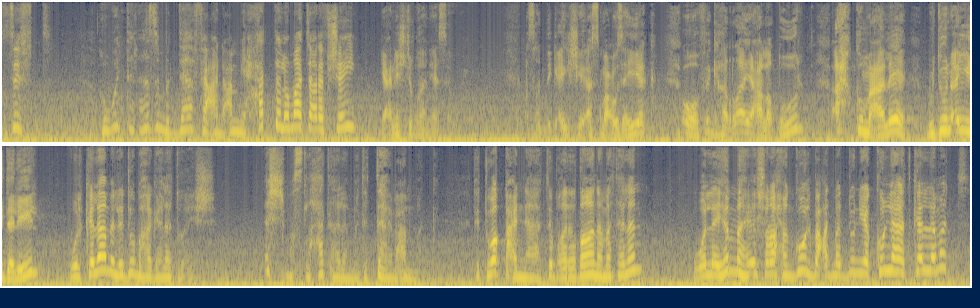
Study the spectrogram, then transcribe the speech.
زفت. هو أنت لازم تدافع عن عمي حتى لو ما تعرف شيء؟ يعني إيش تبغاني أسوي؟ أصدق أي شيء أسمعه زيك؟ أوافقها الرأي على طول؟ أحكم عليه بدون أي دليل؟ والكلام اللي دوبها قالته إيش؟ إيش مصلحتها لما تتهم عمك؟ تتوقع إنها تبغى رضانا مثلا؟ ولا يهمها إيش راح نقول بعد ما الدنيا كلها تكلمت؟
